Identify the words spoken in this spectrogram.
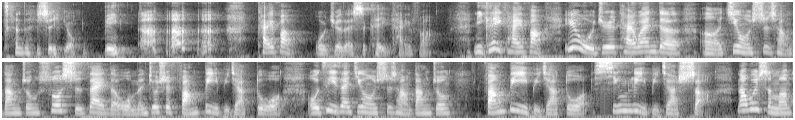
真的是有病。开放，我觉得是可以开放。你可以开放，因为我觉得台湾的呃金融市场当中，说实在的，我们就是防弊比较多。我自己在金融市场当中，防弊比较多，新利比较少。那为什么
